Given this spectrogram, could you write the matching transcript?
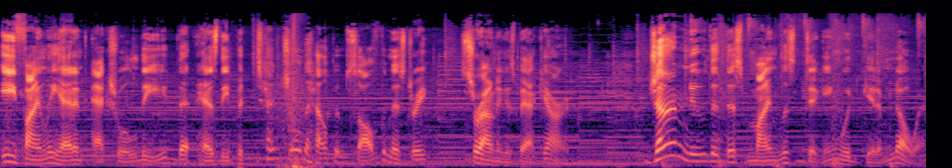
He finally had an actual lead that has the potential to help him solve the mystery surrounding his backyard. John knew that this mindless digging would get him nowhere.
